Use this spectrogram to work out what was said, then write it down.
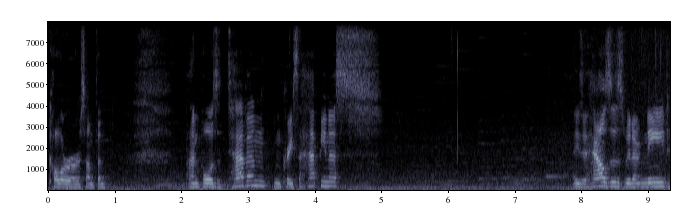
cholera or something. Unpause a tavern, increase the happiness. These are houses we don't need.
